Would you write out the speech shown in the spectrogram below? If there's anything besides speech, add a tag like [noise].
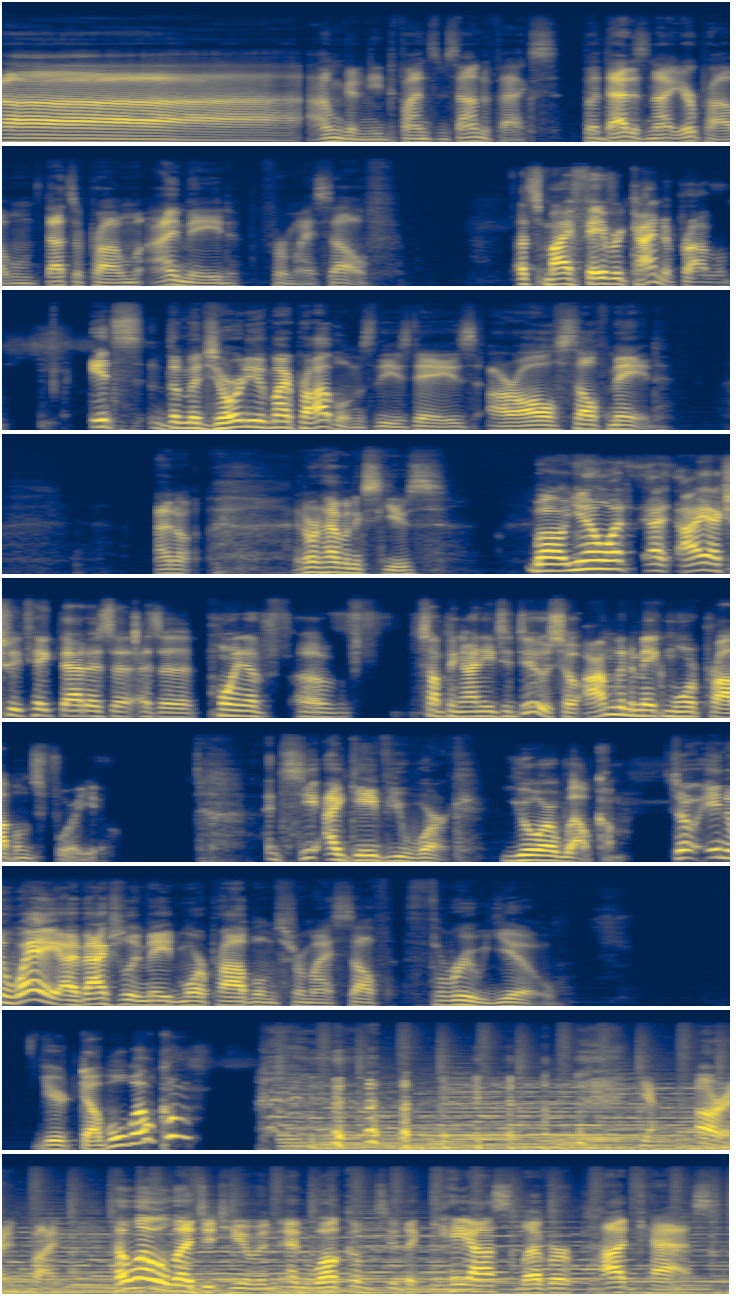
Uh, I'm gonna need to find some sound effects, but that is not your problem. That's a problem I made for myself. That's my favorite kind of problem. It's the majority of my problems these days are all self-made. I don't, I don't have an excuse. Well, you know what? I, I actually take that as a as a point of of something I need to do. So I'm going to make more problems for you. And see, I gave you work. You're welcome. So in a way, I've actually made more problems for myself through you. You're double welcome. [laughs] yeah. All right. Fine. Hello, alleged human, and welcome to the Chaos Lever podcast,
